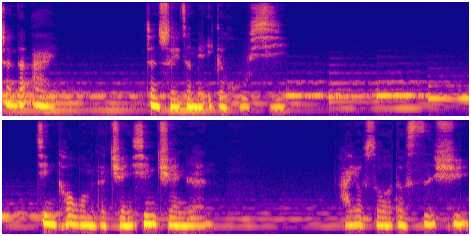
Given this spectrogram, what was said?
神的爱正随着每一个呼吸，浸透我们的全心全人，还有所有的思绪，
